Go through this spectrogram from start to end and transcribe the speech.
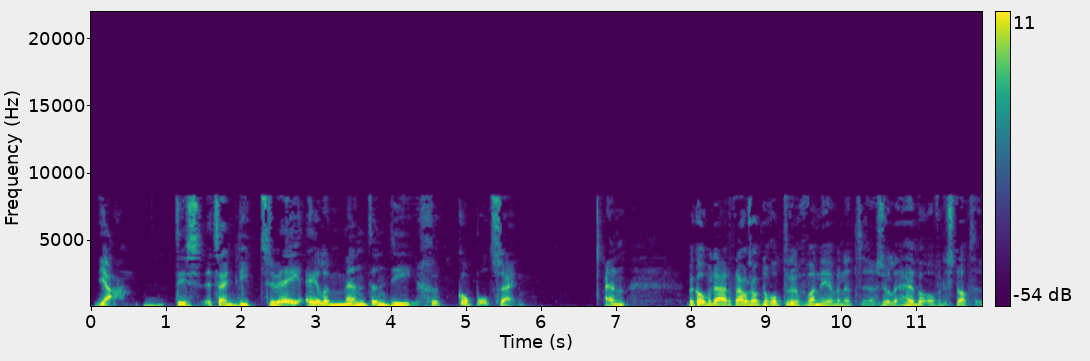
ja, het, is, het zijn die twee elementen die gekoppeld zijn. En we komen daar trouwens ook nog op terug wanneer we het uh, zullen hebben over de stad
